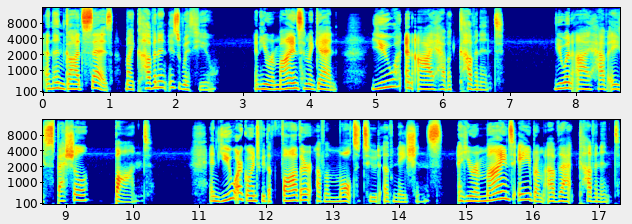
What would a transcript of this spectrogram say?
and then God says, My covenant is with you. And he reminds him again, You and I have a covenant. You and I have a special bond. And you are going to be the father of a multitude of nations. And he reminds Abram of that covenant.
